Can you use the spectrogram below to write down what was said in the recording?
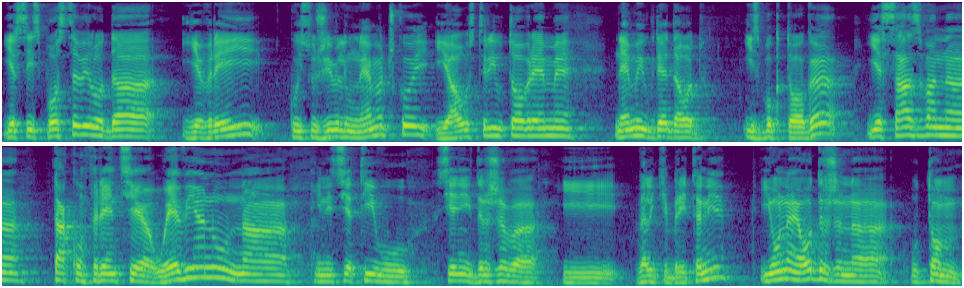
jer se ispostavilo da jevreji koji su živjeli u Nemačkoj i Austriji u to vreme nemaju gde da odu. I zbog toga je sazvana ta konferencija u Evijanu na inicijativu Sjedinjih država i Velike Britanije i ona je održana u tom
